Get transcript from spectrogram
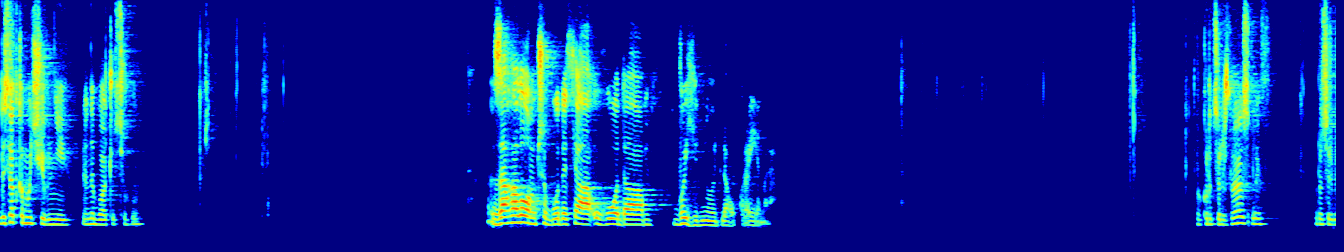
Десятка мечів, ні, я не бачу цього. Загалом, чи буде ця угода вигідною для України? Так, рицар жезлів, рицар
